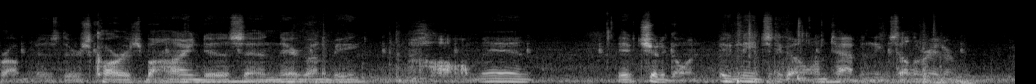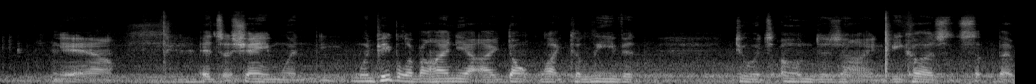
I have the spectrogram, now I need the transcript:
problem is there's cars behind us and they're going to be oh man. It should have gone. It needs to go. I'm tapping the accelerator. Yeah. It's a shame when when people are behind you i don't like to leave it to its own design because the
